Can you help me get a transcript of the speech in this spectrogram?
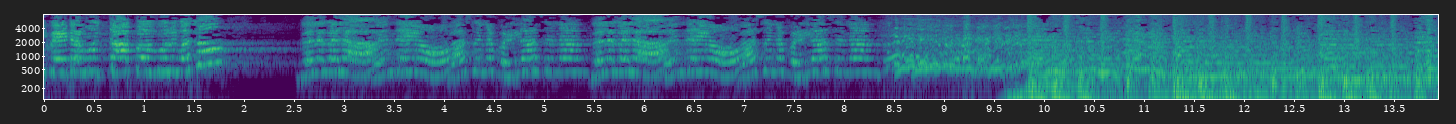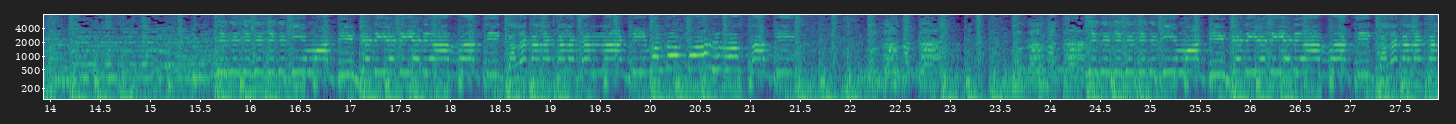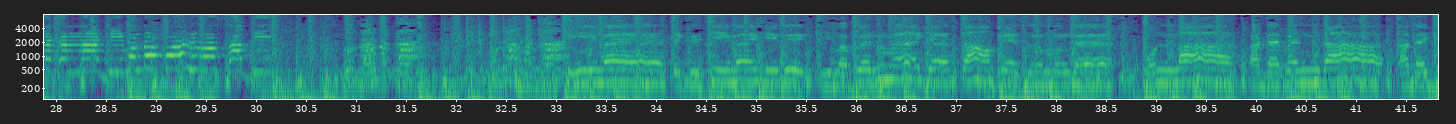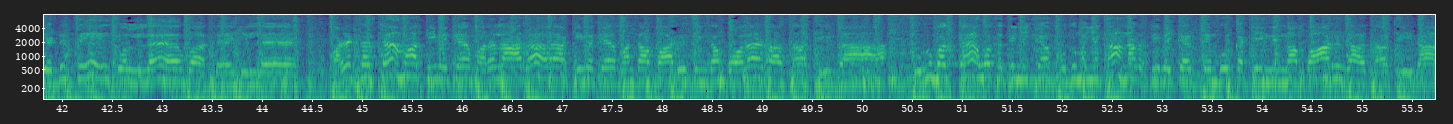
liberamos தெக்கு சீமை இது இவ பெருமையத்தான் பேசுமுங்க. ஒன்னா அட ரெண்டா அதை எடுத்து சொல்ல வார்த்தை இல்ல. பழக்கத்தை மாத்தி வைக்க வரலாறா ஆக்கி வைக்க வந்தா பாரு சிங்கம் போல ராசாத்திதா குடும்பத்தை ஒசத்தி நிக்க புதுமையத்தான் நடத்தி வைக்க தெம்பு கட்டி நின்னா பாரு ராசாத்திதா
